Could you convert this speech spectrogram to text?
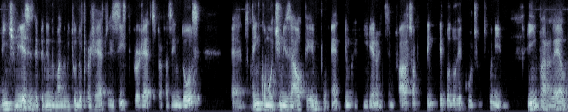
20 meses, dependendo da magnitude do projeto. Existem projetos para fazer em 12, é, tem como otimizar o tempo, né? Tempo e dinheiro, a gente sempre fala, só que tem que ter todo o recurso disponível. E, em paralelo,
